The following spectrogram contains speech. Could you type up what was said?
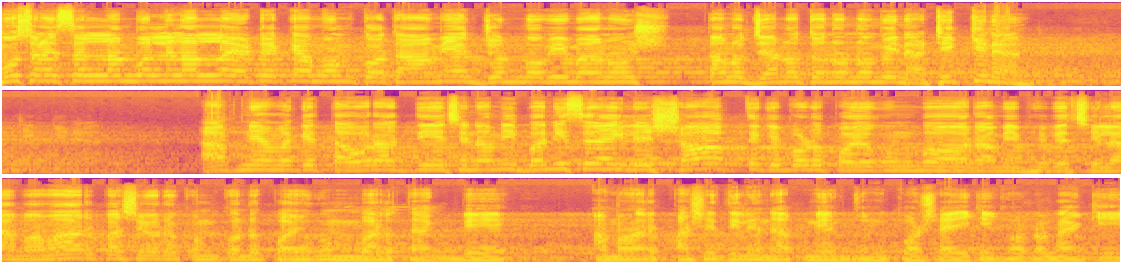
মুসা আলাইহিস সাল্লাম বললেন, আল্লাহ, এটা কেমন কথা? আমি একজন নবী মানুষ। তানো যেন তানো নবী না, ঠিক কিনা? আপনি আমাকে তাওরাত দিয়েছেন, আমি বানি ইসরাইলের সব থেকে বড় পয়গম্বর। আমি ভেবেছিলাম আমার পাশে ওরকম কোনো পয়গম্বর থাকবে। আমার পাশে দিলেন আপনি একজন কসাই কি, ঘটনা কি?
